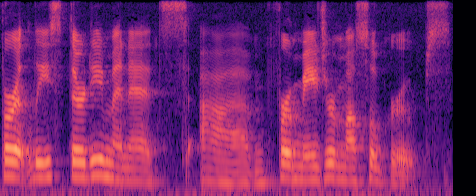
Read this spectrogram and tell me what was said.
for at least 30 minutes um, for major muscle groups.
